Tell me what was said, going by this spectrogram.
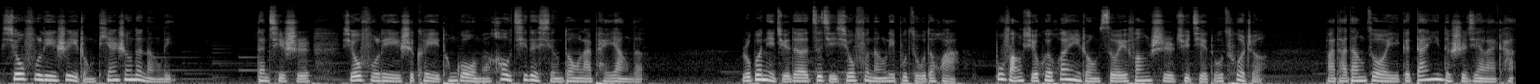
修复力是一种天生的能力，但其实修复力是可以通过我们后期的行动来培养的。如果你觉得自己修复能力不足的话，不妨学会换一种思维方式去解读挫折，把它当做一个单一的事件来看。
